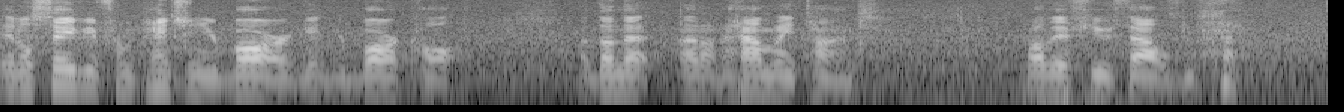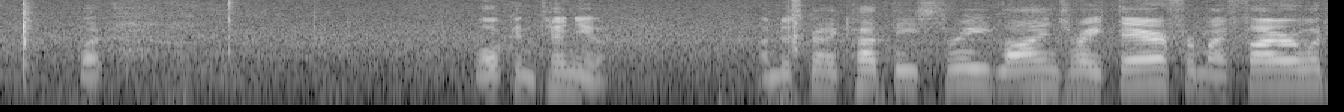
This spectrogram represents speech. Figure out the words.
it'll save you from pinching your bar, getting your bar caught. I've done that I don't know how many times. Probably a few thousand. but we'll continue. I'm just going to cut these three lines right there for my firewood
